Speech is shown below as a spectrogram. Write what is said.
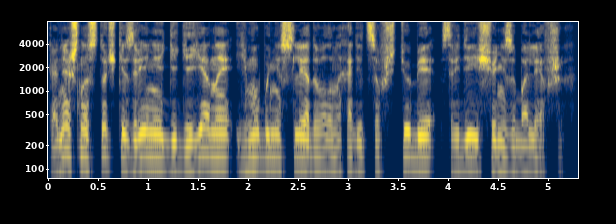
Конечно, с точки зрения гигиены ему бы не следовало находиться в штюбе среди еще не заболевших.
